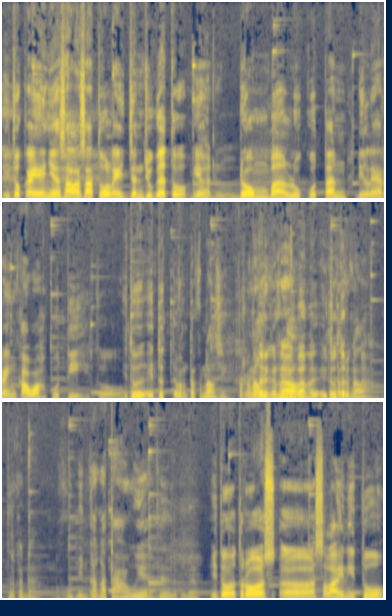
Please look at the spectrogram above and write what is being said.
Itu kayaknya salah satu legend juga tuh ya. Aduh. Domba lukutan di lereng Kawah Putih itu. Itu itu emang terkenal sih. Terkenal. terkenal, terkenal, banget itu itu, terkenal. terkenal. terkenal. Oh, Minka nggak tahu ya. Itu terkenal. Itu terus eh, selain itu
